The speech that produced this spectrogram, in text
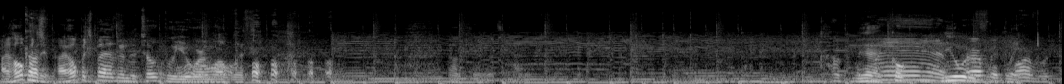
I hope Cut it's it. I hope it's better than the tofu you were in love with. okay, let's cut it. Cook Yeah, man, cook beautiful. perfectly. Perfect.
